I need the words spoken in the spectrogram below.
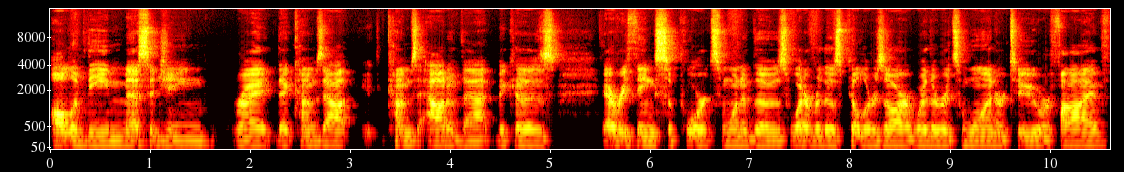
all of the messaging right that comes out comes out of that because everything supports one of those whatever those pillars are whether it's one or two or five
